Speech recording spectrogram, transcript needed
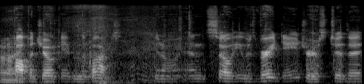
Right. Papa Joe gave him the bucks, you know, and so he was very dangerous to the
